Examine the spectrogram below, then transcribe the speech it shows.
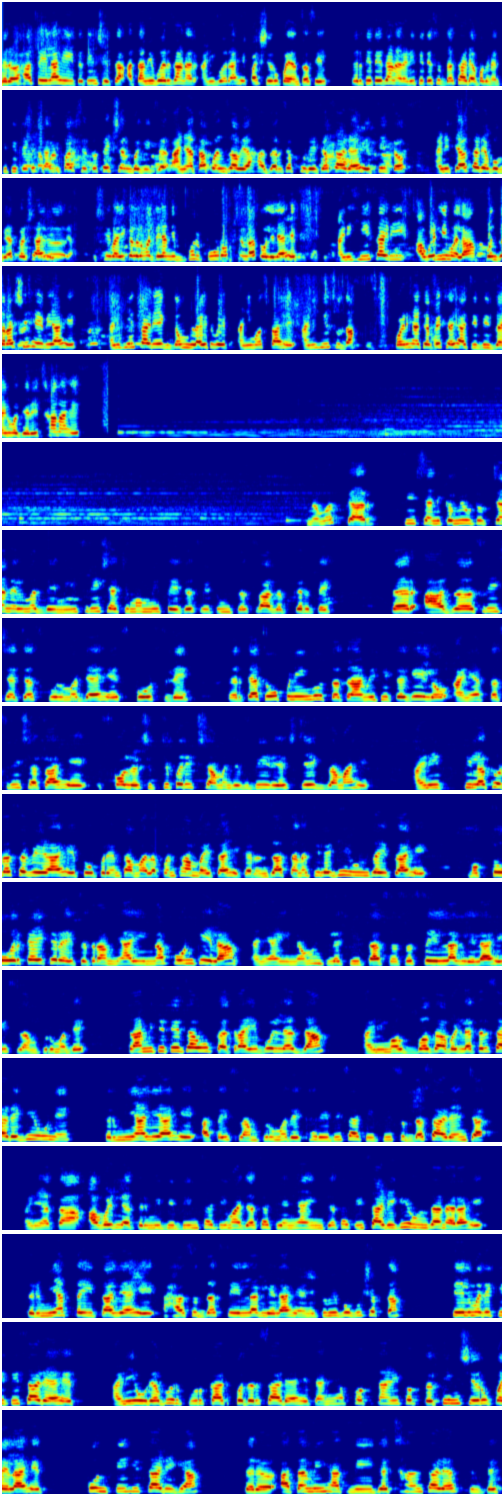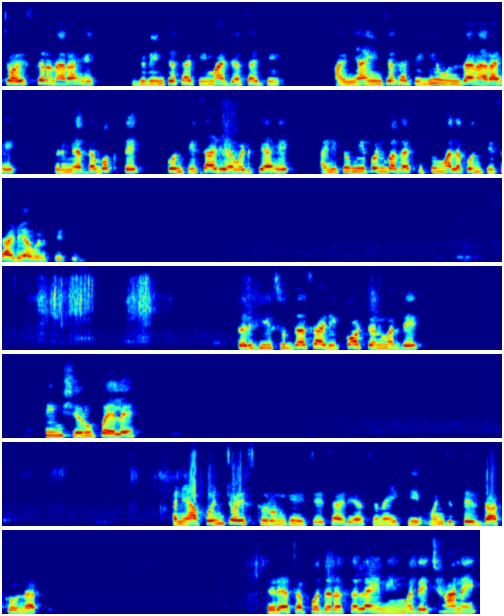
तर हा सेल आहे इथं तीनशेचा. आता मी वर जाणार आणि वर आहे पाचशे रुपयांचा सेल तर तिथे जाणार आणि तिथे सुद्धा साड्या बघणार. की तिथे कशा आपण पाचशेचं सेक्शन बघितलं. आणि आता आपण जाऊया हजारच्या पुढे ज्या साड्या आहेत तिथं. आणि त्या साड्या बघूया कशा आहेत त्या. शिवाई कलरमध्ये आणि भरपूर ऑप्शन दाखवलेले आहेत. आणि ही साडी आवडली मला पण जराशी हेवी आहे. आणि ही साडी एकदम लाइट वेट आणि मस्त आहे. आणि ही सुद्धा. पण ह्याच्यापेक्षा ह्याची डिझाईन वगैरे छान आहे. नमस्कार. श्रीशा निकम युट्यूब चॅनेल मध्ये मी श्रीशाची मम्मी तेजस्वी तुमचं स्वागत करते. तर आज श्रीशाच्या स्कूलमध्ये आहे स्पोर्ट्स डे तर त्याचं ओपनिंग होतं तर आम्ही तिथं गेलो आणि आता श्रीशाचा आहे स्कॉलरशिपची परीक्षा म्हणजेच बीडीएस ची एक्झाम आहे. आणि तिला थोडासा वेळ आहे तोपर्यंत आम्हाला पण थांबायचं आहे कारण जाताना तिला घेऊन जायचं आहे. मग तोवर काय करायचं तर आम्ही आईंना फोन केला आणि आईंना म्हटलं की इथं असं असं सेल लागलेला आहे इस्लामपूरमध्ये. तर आम्ही तिथे जाऊ का? तर आई बोलल्या जा. आणि मग बघ आवडला तर साड्या घेऊन ये. तर मी आली आहे आता इस्लामपूरमध्ये खरेदीसाठी. ती सुद्धा साड्यांच्या. आणि आता आवडल्या तर मी दीदींसाठी माझ्यासाठी आणि आईंच्यासाठी साडी घेऊन जाणार आहे. तर मी आता इथं आली आहे. हा सुद्धा सेल लागलेला आहे. आणि तुम्ही बघू शकता सेलमध्ये किती साड्या आहेत. आणि एवढ्या भरपूर काठपदर साड्या आहेत. आणि ह्या फक्त आणि फक्त तीनशे रुपयाला आहेत. कोणतीही साडी घ्या. तर आता मी ह्यातली ज्या छान साड्या असतील त्या चॉईस करणार आहे. दीदींच्यासाठी माझ्यासाठी. आणि आईंच्यासाठी घेऊन जाणार आहे. तर मी आता बघते कोणती साडी आवडते आहे. आणि तुम्ही पण बघा की तुम्हाला कोणती साडी आवडते ती. तर ही सुद्धा साडी कॉटनमध्ये तीनशे रुपयाला आहे. आणि आपण चॉईस करून घ्यायचे साडी. असं नाही की म्हणजे तेच दाखवणार. तर याचा पदर असा लाइनिंगमध्ये छान आहे.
